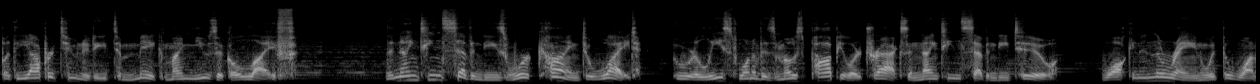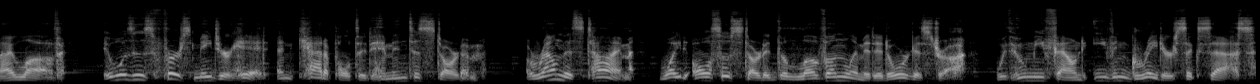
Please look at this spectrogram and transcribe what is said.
but the opportunity to make my musical life. The 1970s were kind to White, who released one of his most popular tracks in 1972, Walkin' in the Rain with the One I Love. It was his first major hit and catapulted him into stardom. Around this time, White also started the Love Unlimited Orchestra, with whom he found even greater success.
